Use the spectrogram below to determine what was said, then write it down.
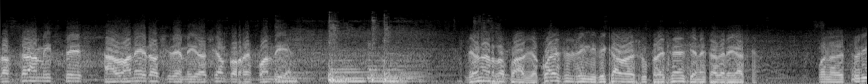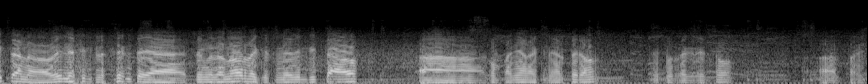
los trámites aduaneros y de migración correspondientes. Leonardo Fabio, ¿cuál es el significado de su presencia en esta delegación? Bueno, de turista no, vine simplemente a, tengo el honor de que se me haya invitado a acompañar al general Perón en su regreso al país.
